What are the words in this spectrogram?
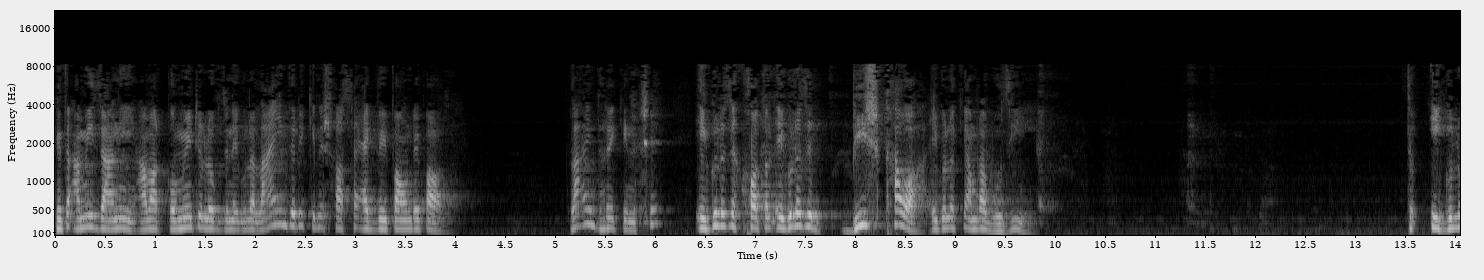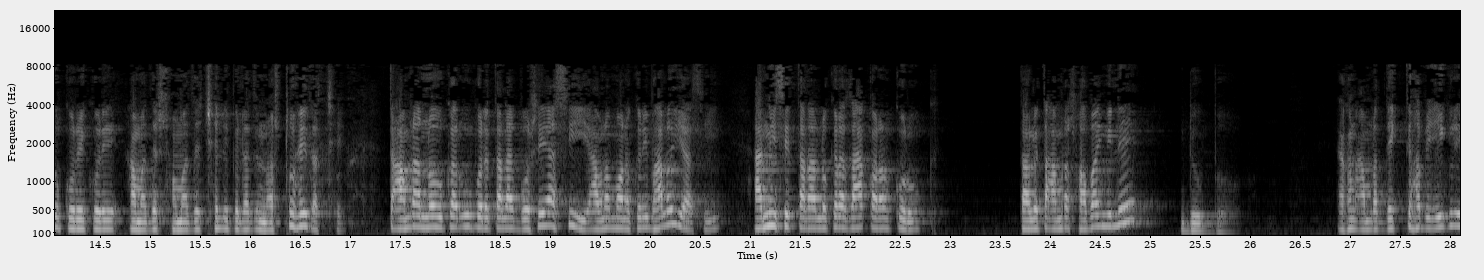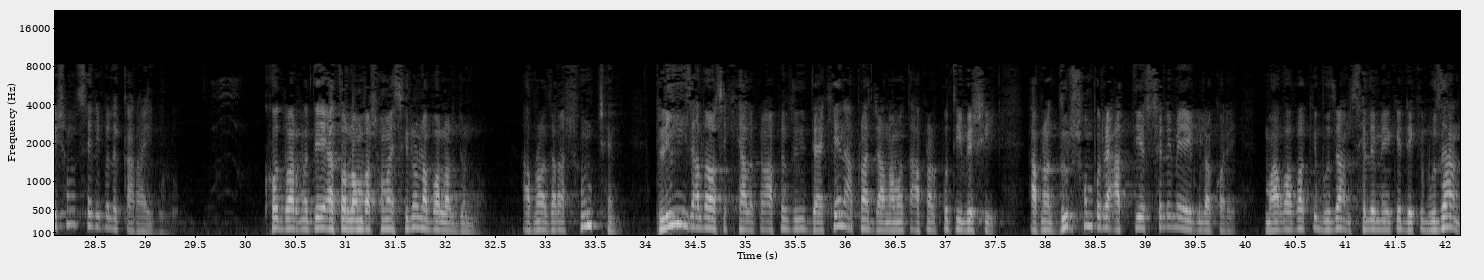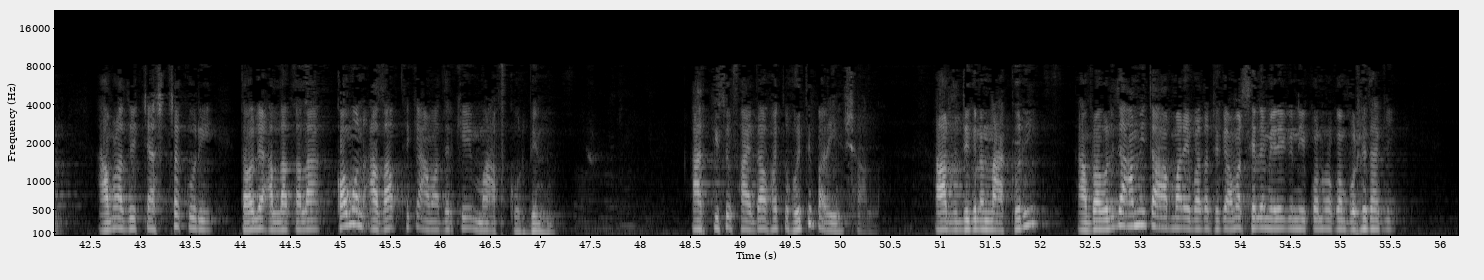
কিন্তু আমি জানি আমার কমিউনিটির লোকজন এগুলো লাইন ধরে কিনে সস্তা এক, দুই পাউন্ডে পাওয়া যায়। লাইন ধরে কিনছে। এগুলো যে খতন এগুলো যে বিষ খাওয়া, এগুলো কি আমরা বুঝি? তো এগুলো করে করে আমাদের সমাজের ছেলে পেলাদের নষ্ট হয়ে যাচ্ছে, তা আমরা নৌকার উপরে তালা বসে আছি, আমরা মনে করি ভালোই আছি, আর নিচে তারা লোকেরা যা করার করুক, তাহলে তো আমরা সবাই মিলে ডুববো। এখন আমরা দেখতে হবে এইগুলো এই সময় ছেলে পেলে কারা এগুলো? খোদবার মধ্যে এত লম্বা সময় ছিল না বলার জন্য। আপনারা যারা শুনছেন প্লিজ আল্লাহ কাছে খেয়াল করেন আপনি যদি দেখেন আপনার জানা মতো আপনার প্রতিবেশী, আপনার দূর সম্পর্কে আত্মীয় ছেলে মেয়ে এগুলো করে, মা বাবাকে বুঝান, ছেলে মেয়েকে ডেকে বুঝান, আমরা যে চেষ্টা করি, তাহলে আল্লাহ তালা কমন আজাব থেকে আমাদেরকে মাফ করবেন। আর কিছু ফায়দা হয়তো হইতে পারে ইনশাল্লাহ আর যদি এগুলো না করি, আমরা বলি যে আমি তো আমার এই বাধা থেকে আমার ছেলে মেয়েকে নিয়ে কোন রকম বসে থাকি,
